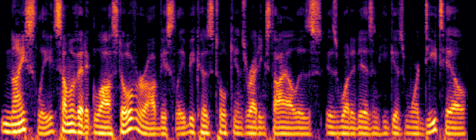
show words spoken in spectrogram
nicely. Some of it it glossed over, obviously, because Tolkien's writing style is is what it is, and he gives more detail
